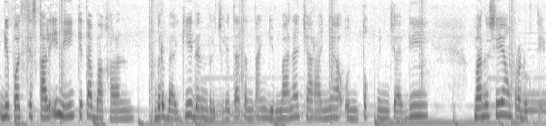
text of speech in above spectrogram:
di podcast kali ini kita bakalan berbagi dan bercerita tentang gimana caranya untuk menjadi manusia yang produktif.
